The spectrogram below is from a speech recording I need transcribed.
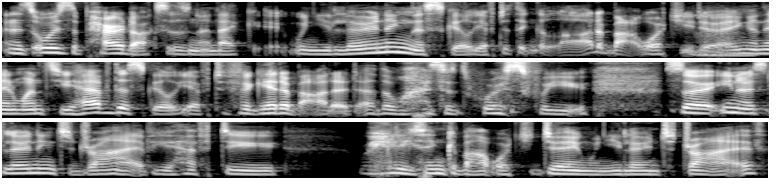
And it's always the paradox, isn't it? Like when you're learning the skill, you have to think a lot about what you're doing. And then once you have the skill, you have to forget about it. Otherwise, it's worse for you. So, you know, it's learning to drive. You have to really think about what you're doing when you learn to drive.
